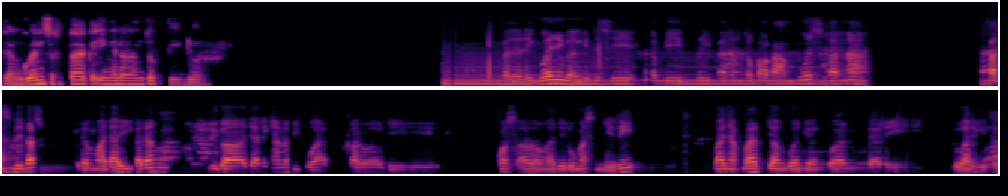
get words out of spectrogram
gangguan serta keinginan untuk tidur. Dari gue juga gitu sih, lebih prefer untuk ke kampus karena fasilitas udah memadai. Kadang juga jaringan lebih kuat. Kalau di kos atau nggak di rumah sendiri, banyak banget gangguan-gangguan dari luar gitu.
